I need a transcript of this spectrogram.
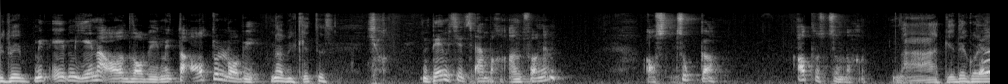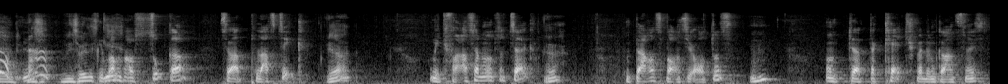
Mit wem? mit eben jener Lobby, mit der Autolobby. Na, wie geht das? Ja, indem sie jetzt einfach anfangen, aus Zucker Autos zu machen. Na, geht ja gar Ja, nicht. nein. Wie, soll das die machen gehen? aus Zucker so ein Plastik Ja, mit Fasern und so Zeug. ja. Und daraus bauen sie Autos. Mhm. Und der, der Catch bei dem Ganzen ist,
